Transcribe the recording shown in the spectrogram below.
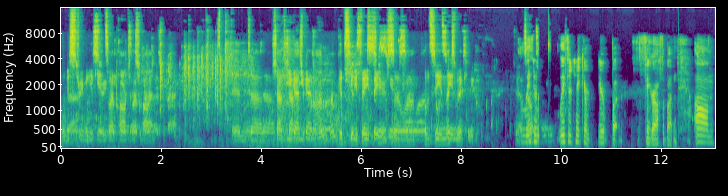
we'll be streaming again. So I apologize for that. And uh, shout out to you guys for coming on. Good to see these faces here. So uh, hope to see you next week. So- Lether, Lether, take your your button, finger off the button. Um,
